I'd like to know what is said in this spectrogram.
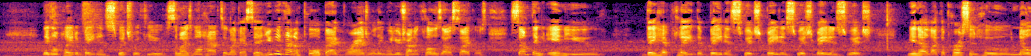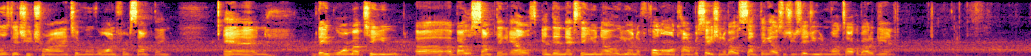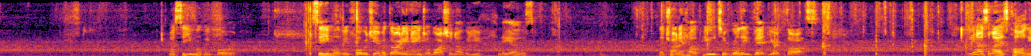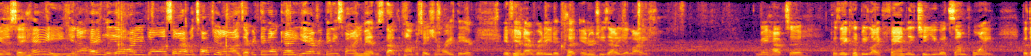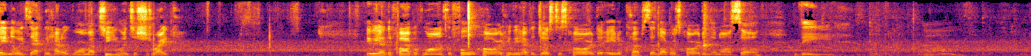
They're gonna play the bait and switch with you. Somebody's gonna have to, like I said, you can kind of pull back gradually when you're trying to close out cycles. Something in you, they have played the bait and switch, bait and switch, bait and switch you know, like a person who knows that you're trying to move on from something and they warm up to you uh, about something else, and then next thing you know, you're in a full on conversation about something else that you said you didn't want to talk about again. I see you moving forward. See you moving forward. You have a guardian angel watching over you, Leos. They're trying to help you to really vet your thoughts you know, somebody's calling you and say, "Hey, you know, hey Leo, how you doing? So I haven't talked to you in a while. Is everything okay? Yeah, everything is fine. You may have to stop the conversation right there if you're not ready to cut energies out of your life. You may have to, because they could be like family to you at some point, but they know exactly how to warm up to you and to strike. Here we have the Five of Wands, the Fool card. Here we have the Justice card, the Eight of Cups, the Lovers card, and then also the Um,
